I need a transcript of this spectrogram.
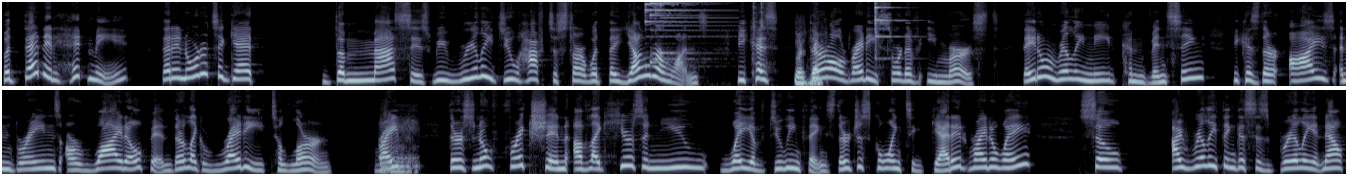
But then it hit me that in order to get the masses, we really do have to start with the younger ones because they're already sort of immersed. They don't really need convincing because their eyes and brains are wide open. They're like ready to learn, right? Mm-hmm. There's no friction of like, here's a new way of doing things. They're just going to get it right away. So I really think this is brilliant. Now,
